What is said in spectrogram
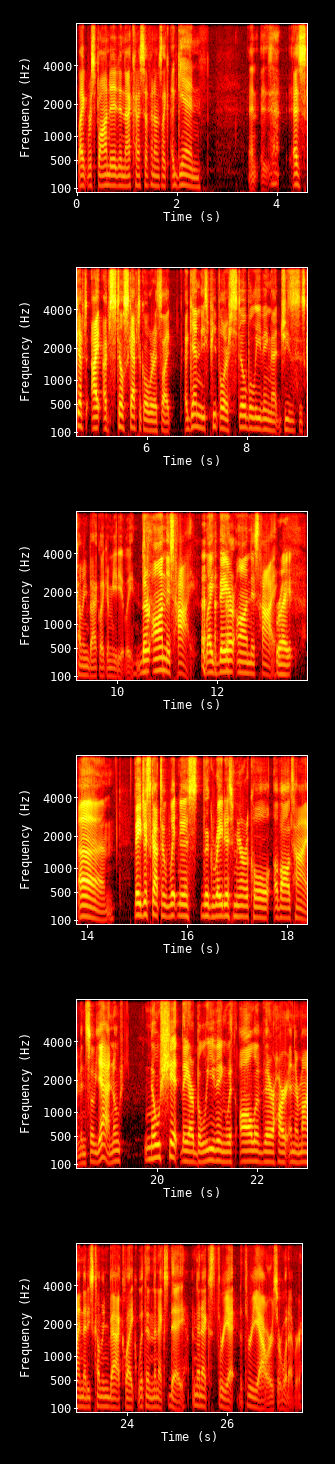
like responded and that kind of stuff and i was like again and as skept I, i'm still skeptical where it's like again these people are still believing that jesus is coming back like immediately. They're on this high. Like they are on this high. Right. um, they just got to witness the greatest miracle of all time, and so yeah, no, no shit, they are believing with all of their heart and their mind that he's coming back like within the next day, in the next three three hours or whatever.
